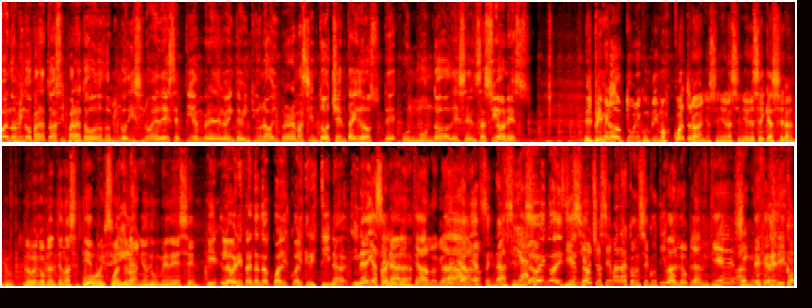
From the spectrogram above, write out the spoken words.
buen domingo para todas y para todos. Domingo 19 de septiembre del 2021 y programa 182 de Un Mundo de Sensaciones. El primero de octubre cumplimos cuatro años, señoras y señores. Hay que hacer algo. Lo vengo planteando hace tiempo. Uy, sí. Cuatro Y años de UMDS. Y lo venís planteando cual, cual Cristina. Y nadie hace Hay que nada. plantearlo, Nadie claro. hace nada. Hace Y a- lo vengo diciendo. 18 semanas consecutivas lo planteé ante Federico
